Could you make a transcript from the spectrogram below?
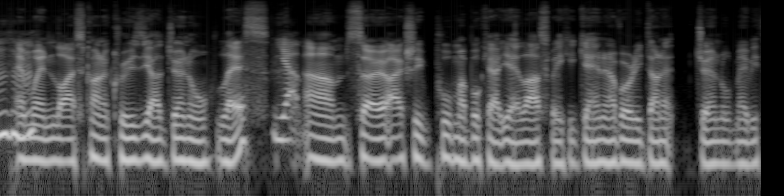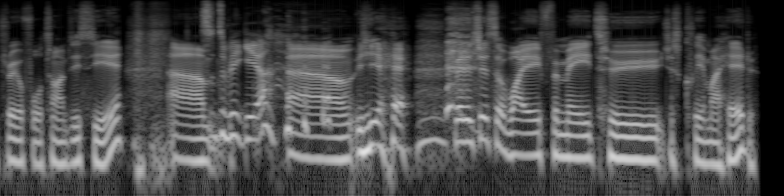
And when life's kind of cruisy, I journal less. Yeah. Um, so I actually pulled my book out, yeah, last week again, and I've already done it, journaled maybe three or four times this year. Um, it's a big year. um, yeah, but it's just a way for me to just clear my head,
